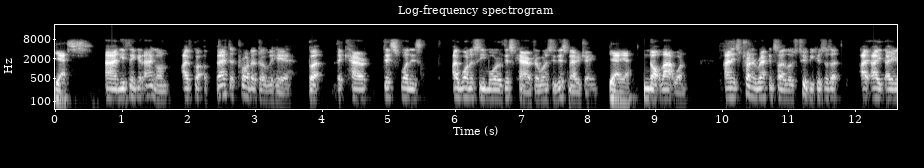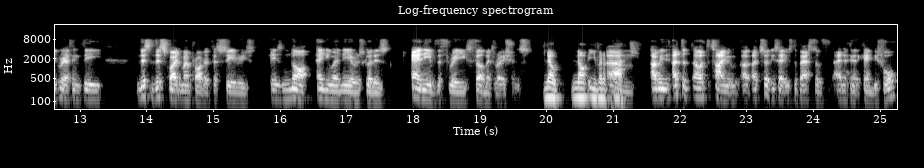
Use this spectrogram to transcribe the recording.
Yes. and you're thinking, hang on, I've got a better product over here, but the character, this one is, I want to see more of this character. I want to see this Mary Jane, Yeah, yeah. not that one. And it's trying to reconcile those two because as I, I, I agree. I think the this this Spider-Man product, this series, is not anywhere near as good as any of the three film iterations. No, not even a patch. Um, I mean, at the oh, at the time, I'd certainly say it was the best of anything that came before.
